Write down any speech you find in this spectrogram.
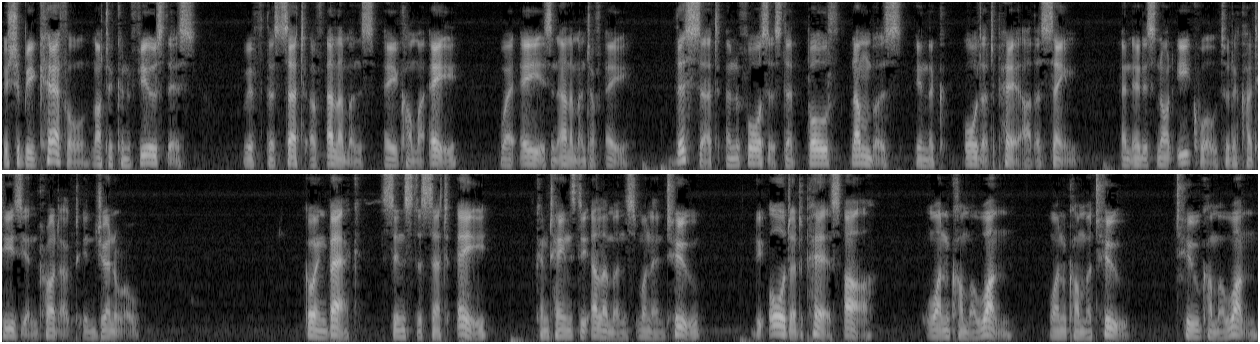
we should be careful not to confuse this with the set of elements A, comma A, where A is an element of A. This set enforces that both numbers in the ordered pair are the same, and it is not equal to the Cartesian product in general. Going back, since the set A contains the elements 1 and 2, the ordered pairs are 1, 1, 1, 2, 2, 1,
